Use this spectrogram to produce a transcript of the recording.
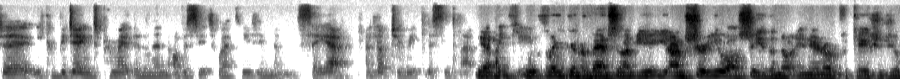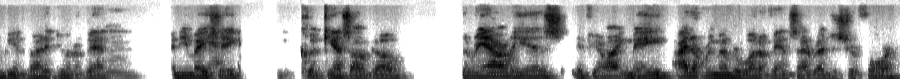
to you could be doing to promote them, then obviously it's worth using them. So yeah, I'd love to re- listen to that. Yeah, Thank with you. with LinkedIn events, and I'm, you, I'm sure you all see the note in your notifications, you'll be invited to an event. Mm, And you may Yeah. say, click, yes, I'll go. The reality is, if you're like me, I don't remember what events I register for.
